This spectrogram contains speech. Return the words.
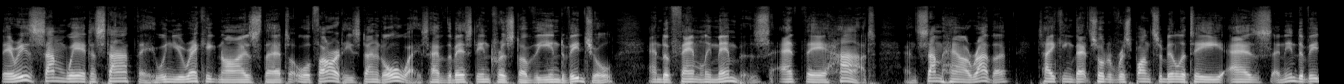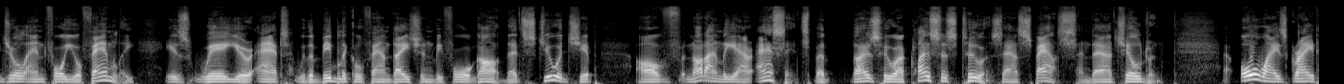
there is somewhere to start there when you recognise that authorities don't always have the best interest of the individual and of family members at their heart, and somehow or other, taking that sort of responsibility as an individual and for your family is where you're at with a biblical foundation before God. That stewardship of not only our assets, but those who are closest to us, our spouse and our children. Always great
